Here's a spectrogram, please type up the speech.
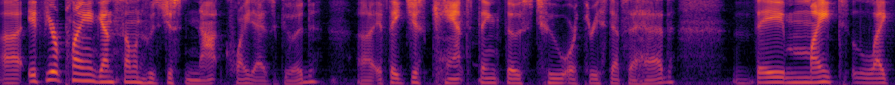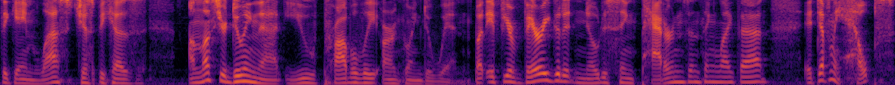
Uh, if you're playing against someone who's just not quite as good, uh, if they just can't think those two or three steps ahead, they might like the game less just because unless you're doing that, you probably aren't going to win. But if you're very good at noticing patterns and things like that, it definitely helps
